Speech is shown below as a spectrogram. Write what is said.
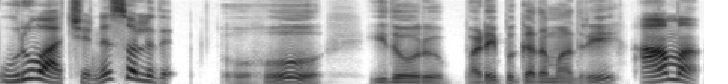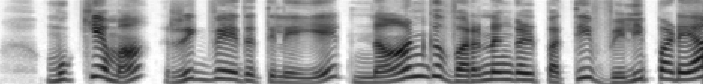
உருவாச்சுன்னு சொல்லுது. ஓஹோ! இது ஒரு படைப்பு கதை மாதிரி? ஆமா. முக்கியமா ரிக்வேதத்திலேயே நான்கு வர்ணங்கள் பத்தி வெளிப்படையா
